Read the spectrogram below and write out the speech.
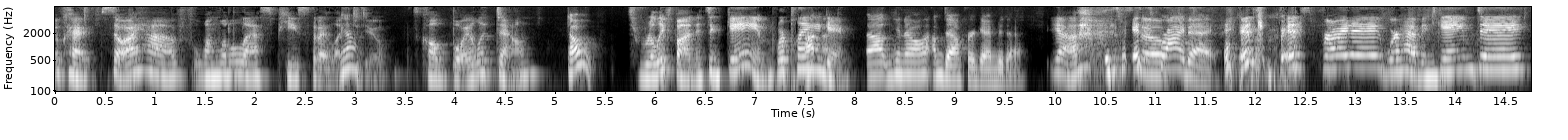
Okay, so I have one little last piece that I like yeah. to do. It's called Boil It Down. Oh. It's really fun. It's a game. We're playing uh, a game. Uh, you know, I'm down for a game today. Yeah. It's, so, it's Friday. it's it's Friday. We're having game day.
